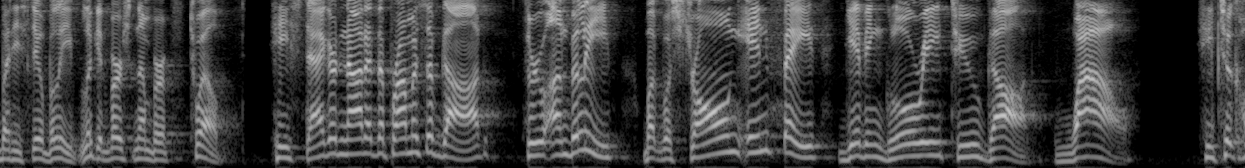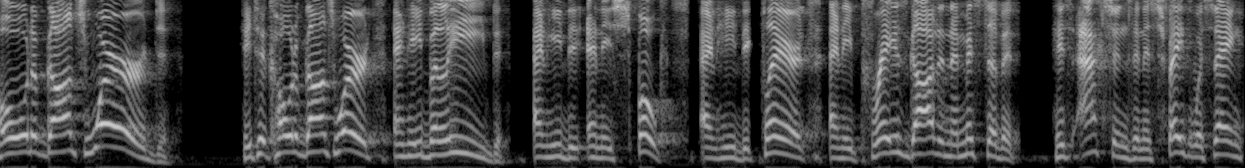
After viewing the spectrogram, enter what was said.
but he still believed. Look at verse number 12. He staggered not at the promise of God through unbelief, but was strong in faith, giving glory to God. Wow. He took hold of God's word. He took hold of God's word and he believed and he de- and he spoke and he declared and he praised God in the midst of it. His actions and his faith were saying,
